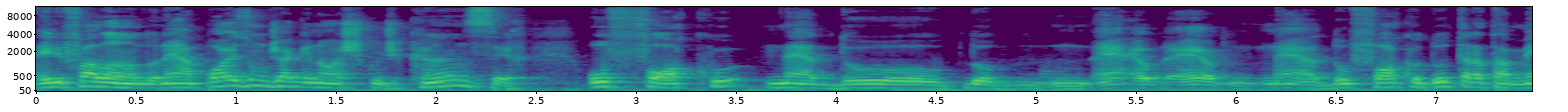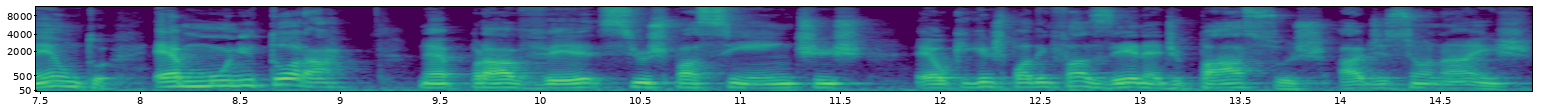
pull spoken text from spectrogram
ele falando, né, após um diagnóstico de câncer, o foco, né, do, do, é, é, né, do foco do tratamento é monitorar, né, para ver se os pacientes, é o que, que eles podem fazer, né, de passos adicionais.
